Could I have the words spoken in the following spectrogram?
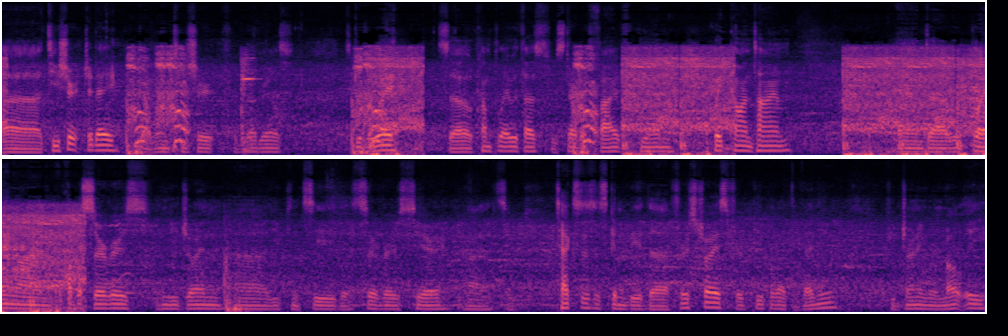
uh, t-shirt today. We got one t-shirt for Blood Rails to give away. So come play with us. We start at 5 p.m. QuakeCon time. And uh, we're playing on a couple servers. When you join, uh, you can see the servers here. Uh, so Texas is going to be the first choice for people at the venue If you're joining remotely,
